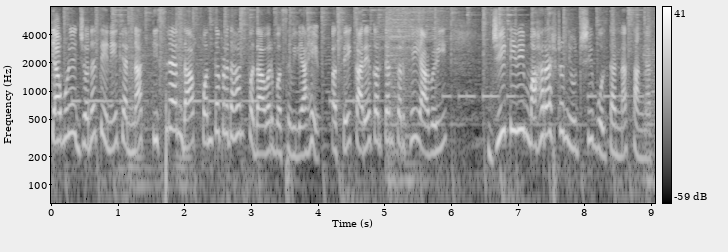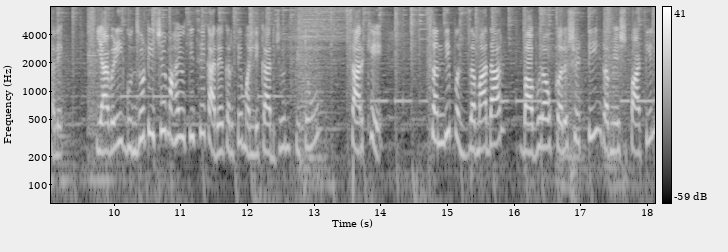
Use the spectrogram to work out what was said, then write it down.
त्यामुळे जनतेने त्यांना तिसऱ्यांदा पंतप्रधान पदावर बसविले आहे असे कार्यकर्त्यांतर्फे यावेळी जी टी व्ही महाराष्ट्र न्यूजशी बोलताना सांगण्यात आले. यावेळी गुंजोटीचे महायुतीचे कार्यकर्ते मल्लिकार्जुन पिटू सारखे संदीप जमादार बाबूराव कलशेट्टी रमेश पाटील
